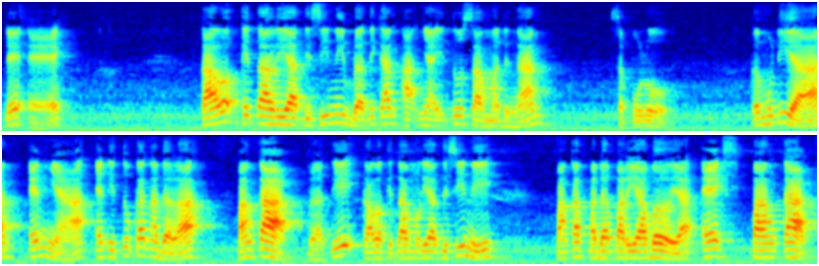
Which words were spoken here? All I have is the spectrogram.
dx. Kalau kita lihat di sini berarti kan a-nya itu sama dengan 10. Kemudian n-nya, n itu kan adalah pangkat. Berarti kalau kita melihat di sini pangkat pada variabel ya, x pangkat.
